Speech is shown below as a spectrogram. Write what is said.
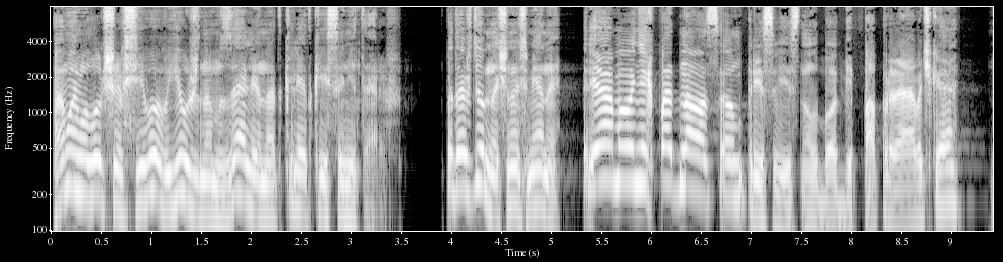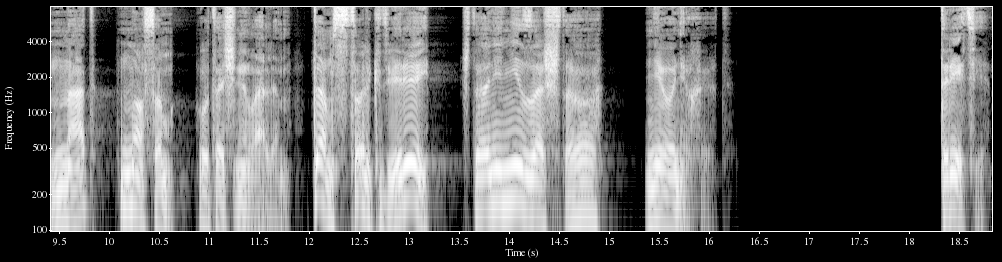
«По-моему, лучше всего в южном зале над клеткой санитаров. Подождем ночной смены. Прямо у них под носом, присвистнул Бобби. Поправочка. Над носом, уточнил Аллен. Там столько дверей, что они ни за что не унюхают. Третье.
